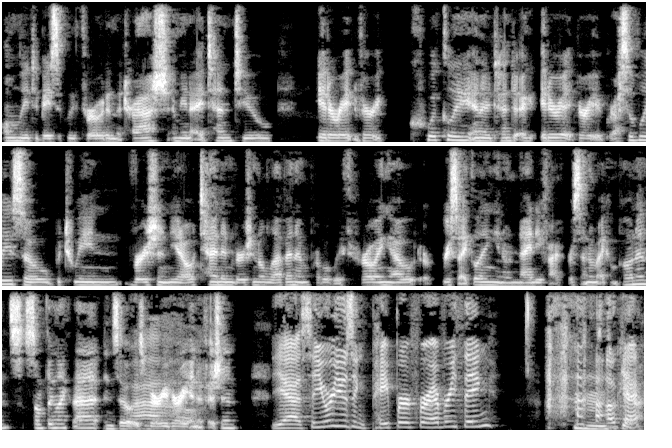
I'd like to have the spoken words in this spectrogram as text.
only to basically throw it in the trash. I mean, I tend to iterate very quickly and I tend to iterate very aggressively. So between version, you know, 10 and version 11, I'm probably throwing out or recycling, you know, 95% of my components, something like that. And so wow. it was very, very inefficient. Yeah. So you were using paper for everything? Mm-hmm. okay. Yeah.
